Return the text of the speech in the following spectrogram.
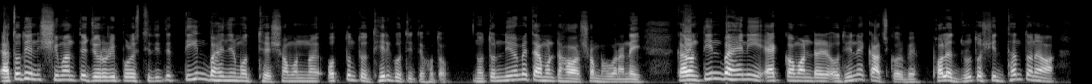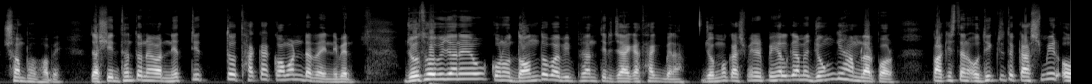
এতদিন সীমান্তে জরুরি পরিস্থিতিতে তিন বাহিনীর মধ্যে সমন্বয় অত্যন্ত ধীর গতিতে হতো। নতুন নিয়মে তেমনটা হওয়ার সম্ভাবনা নেই। কারণ তিন বাহিনী এক কমান্ডারের অধীনে কাজ করবে, ফলে দ্রুত সিদ্ধান্ত নেওয়া সম্ভব হবে, যা সিদ্ধান্ত নেওয়ার নেতৃত্ব থাকা কমান্ডাররাই নেবেন। যৌথ অভিযানেও কোনো দ্বন্দ্ব বা বিভ্রান্তির জায়গা থাকবে না। জম্মু কাশ্মীরের পেহেলগামে জঙ্গি হামলার পর পাকিস্তান অধিকৃত কাশ্মীর ও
